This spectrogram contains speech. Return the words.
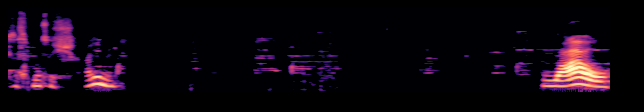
Alter, das muss ich schreiben. Wow.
